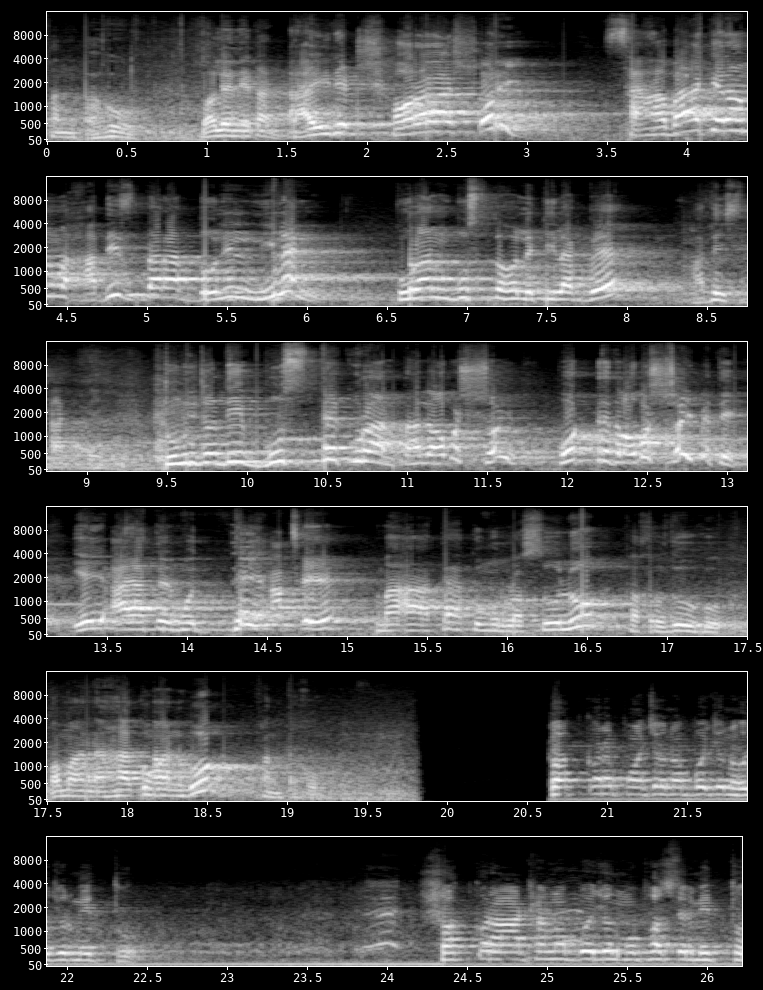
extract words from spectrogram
ফানতাহু। বলেন, এটা ডাইরেক্ট সরাসরি সাহাবা কেরাম হাদিস দ্বারা দলিল নিলেন। কোরআন বুঝতে হলে কি লাগবে? হাদিস লাগবে তুমি যদি বুঝতে কোরআন, তাহলে অবশ্যই পড়তে, তাহলে অবশ্যই পেতে। এই আয়াতের মধ্যেই আছে, মা রাসূলু ওয়া মা নাহাকুম আনহু ফান্তাহু। শতকরা পঁচানব্বই জন হুজুর মৃত্যু। শতকরা আটানব্বই জন মুফাসের মৃত্যু।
